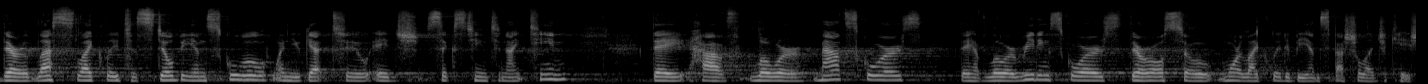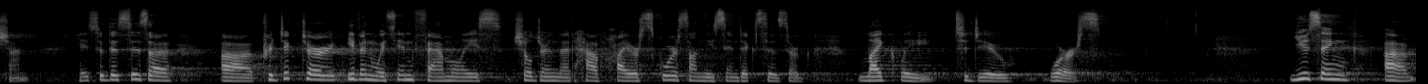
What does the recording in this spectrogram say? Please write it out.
they're less likely to still be in school when you get to age 16 to 19. They have lower math scores, they have lower reading scores, they're also more likely to be in special education. Okay, so this is a, a predictor, even within families, children that have higher scores on these indexes are likely to do worse. Using um,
